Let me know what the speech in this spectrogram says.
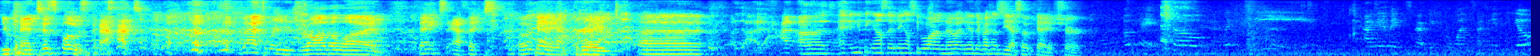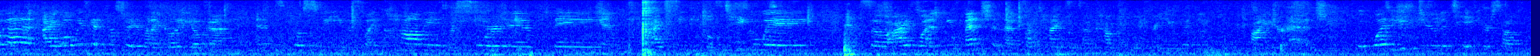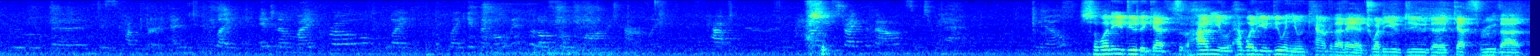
You can't disclose that. That's where you draw the line. Thanks, ethics. Okay, great. Uh, uh, anything else? Anything else people want to know? Any other questions? Yes. Okay, sure. Okay, so with me, I'm gonna make So what do you do to get? How do you? What do you do when you encounter that edge? What do you do to get through that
